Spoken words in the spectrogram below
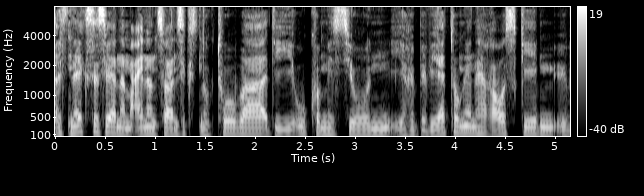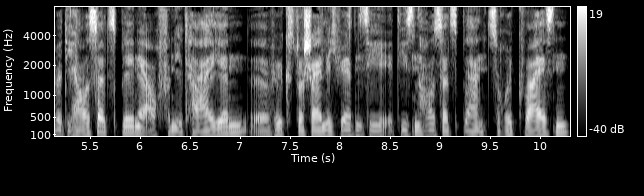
Als nächstes werden am 21. Oktober die EU-Kommission ihre Bewertungen herausgeben über die Haushaltspläne, auch von Italien. Äh, höchstwahrscheinlich werden sie diesen Haushaltsplan zurückweisen,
